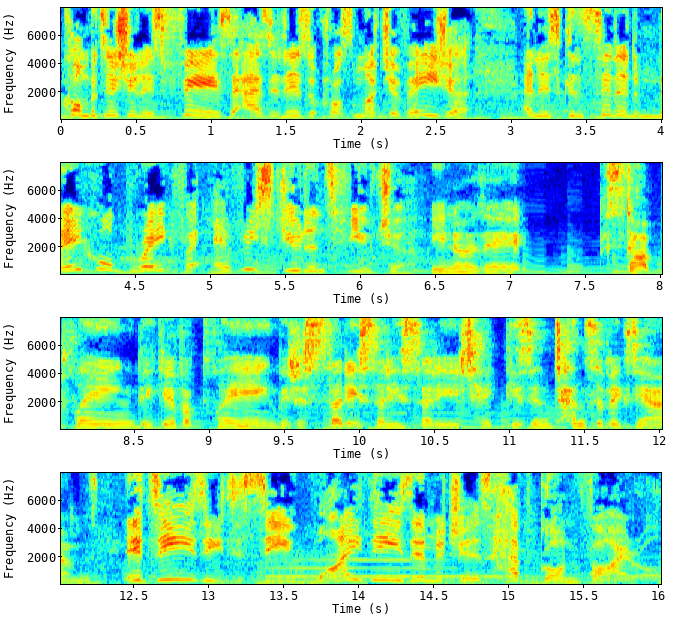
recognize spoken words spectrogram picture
Competition is fierce as it is across much of Asia and is considered make or break for every student's future. You know, they stop playing, they give up playing, they just study, study, study, take these intensive exams. It's easy to see why these images have gone viral.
